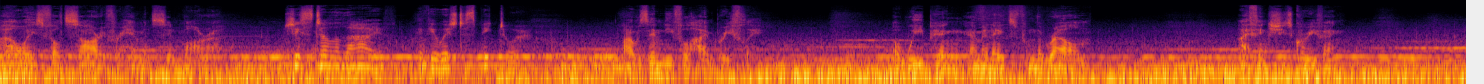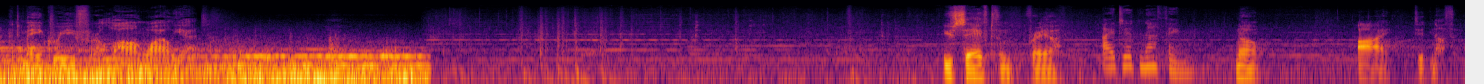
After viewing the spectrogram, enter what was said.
I always felt sorry for him and Sinmara. She's still alive, if you wish to speak to her. I was in Niflheim briefly. A weeping emanates from the realm. I think she's grieving. And may grieve for a long while yet. You saved them, Freya. I did nothing. No. I did nothing.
